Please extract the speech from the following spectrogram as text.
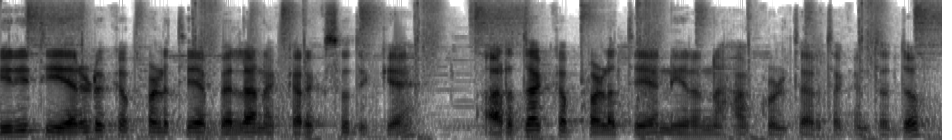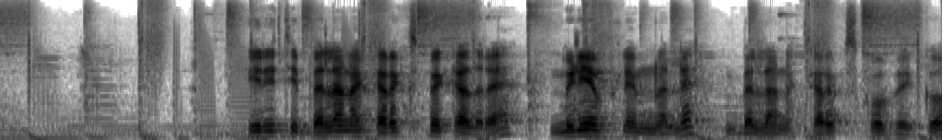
ಈ ರೀತಿ ಎರಡು ಕಪ್ ಅಳತೆಯ ಬೆಲ್ಲನ ಕರಗಿಸೋದಕ್ಕೆ ಅರ್ಧ ಕಪ್ ಅಳತೆಯ ನೀರನ್ನು ಹಾಕ್ಕೊಳ್ತಾ ಇರ್ತಕ್ಕಂಥದ್ದು. ಈ ರೀತಿ ಬೆಲ್ಲನ ಕರಗಿಸ್ಬೇಕಾದ್ರೆ ಮೀಡಿಯಂ ಫ್ಲೇಮ್ನಲ್ಲೇ ಬೆಲ್ಲನ ಕರಗಿಸ್ಕೋಬೇಕು.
